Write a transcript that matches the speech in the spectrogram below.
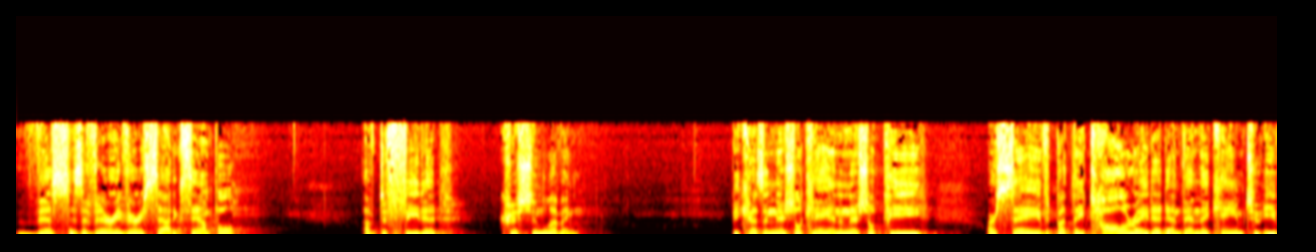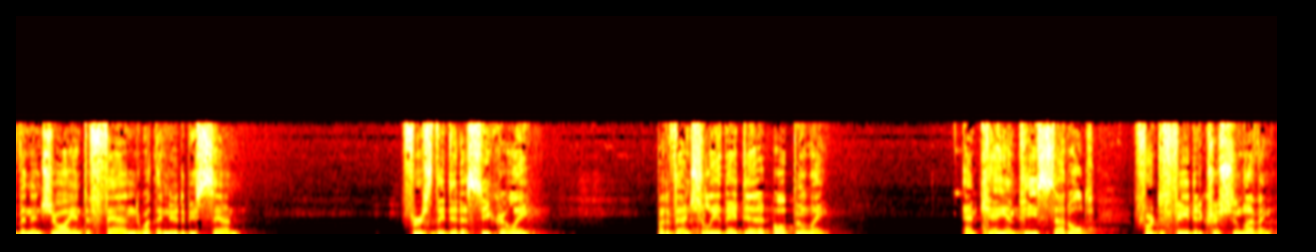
This is a very, very sad example of defeated Christian living. Because initial K and initial P are saved, but they tolerated and then they came to even enjoy and defend what they knew to be sin. First, they did it secretly, but eventually they did it openly and K and P settled for defeated Christian living.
